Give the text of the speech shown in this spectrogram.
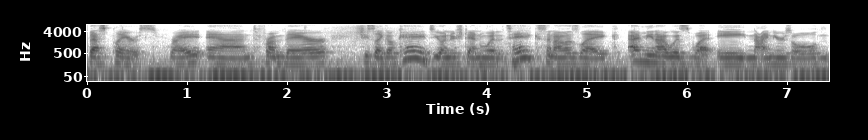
best players, right?" And from there, she's like, "Okay, do you understand what it takes?" And I was like, I mean, I was what eight, nine years old. And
